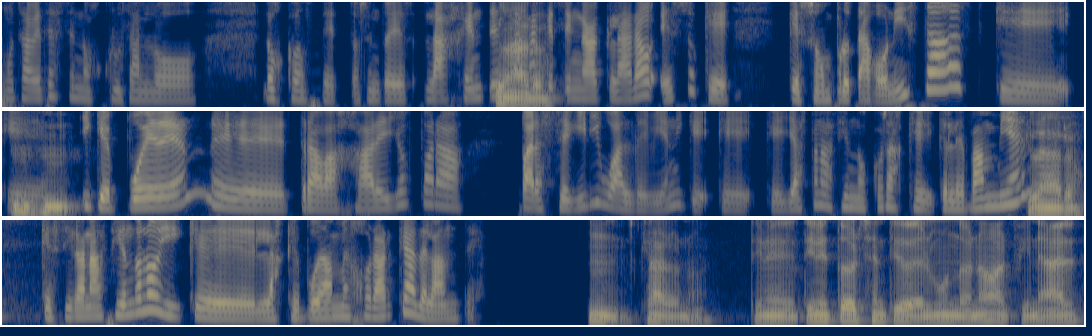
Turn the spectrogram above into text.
muchas veces se nos cruzan los conceptos. Entonces, la gente sana que tenga claro eso, que, que son protagonistas que, y que pueden eh, trabajar ellos para, para seguir igual de bien y que, que, ya están haciendo cosas que, les van bien, claro. que sigan haciéndolo y que las que puedan mejorar, que adelante. Mm, claro, no. Tiene, tiene, todo el sentido del mundo, ¿no? Al final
